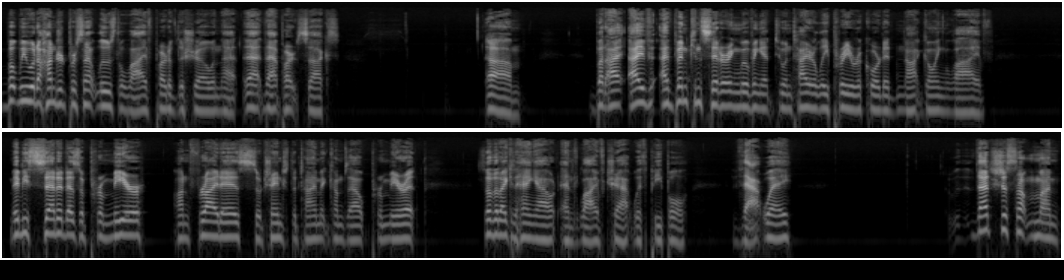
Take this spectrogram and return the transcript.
But we would 100% lose the live part of the show and that that that part sucks. Um but I I've I've been considering moving it to entirely pre-recorded, not going live. Maybe set it as a premiere on Fridays, so change the time it comes out, premiere it so that I can hang out and live chat with people that way. That's just something I'm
